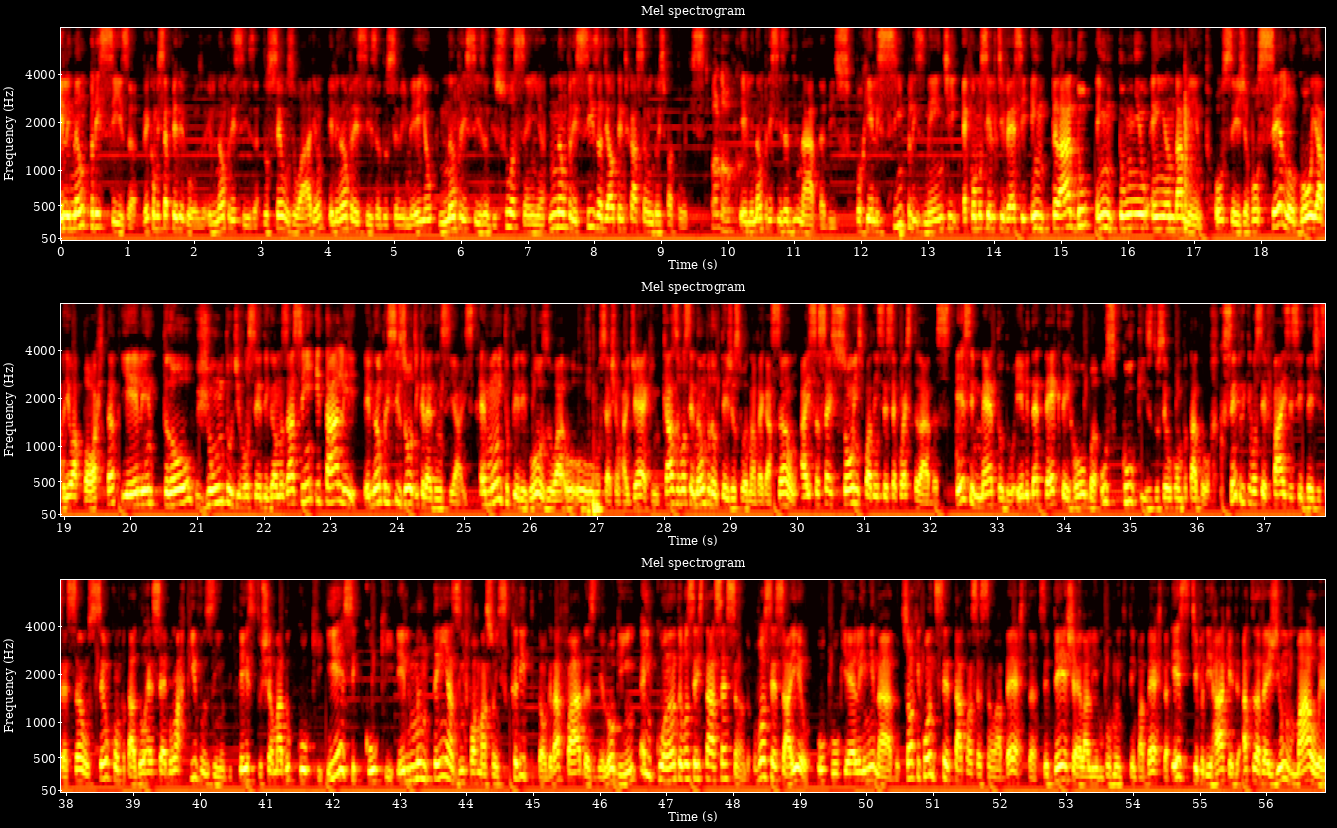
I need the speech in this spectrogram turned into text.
ele não precisa, vê como isso é perigoso, ele não precisa do seu usuário, ele não precisa do seu e-mail, não precisa de sua senha, não precisa de autenticação em dois fatores. Ô, louco. Ele não precisa de nada disso, porque ele simplesmente é como se ele tivesse entrado em um túnel em andamento. Ou seja, você logou e abriu a porta e ele entrou junto de você, digamos assim, e tá ali. Ele não precisou de credenciais. É muito perigoso o, o, o session hijacking. Caso você não proteja sua navegação, essas sessões podem ser sequestradas. Esse método, ele detecta e rouba os cookies do seu computador. Sempre que você faz esse ID de sessão, seu computador recebe um arquivozinho de texto chamado cookie. E esse cookie, ele mantém as informações criptografadas de login enquanto você está acessando. Você saiu, o cookie é eliminado. Só que quando você está com a sessão aberta, você deixa ela ali por muito tempo aberta, esse tipo de hacker, através de um malware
